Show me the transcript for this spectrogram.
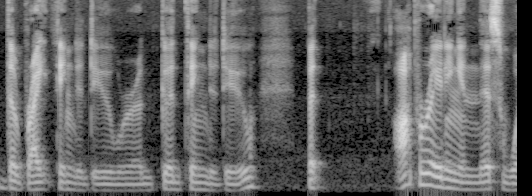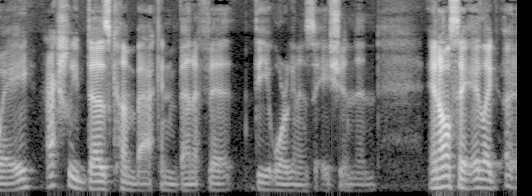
the right thing to do or a good thing to do, but operating in this way actually does come back and benefit the organization and and I'll say like uh,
